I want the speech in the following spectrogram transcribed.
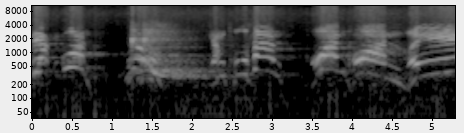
两棍将土山团团围。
